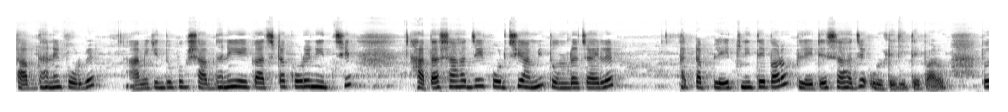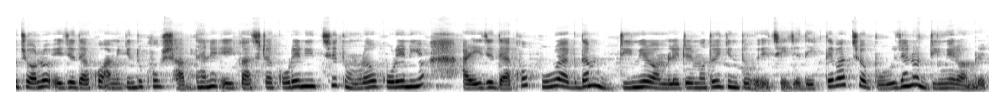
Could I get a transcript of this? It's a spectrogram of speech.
সাবধানে করবে। আমি কিন্তু খুব সাবধানেই এই কাজটা করে নিচ্ছি। হাতার সাহায্যেই করছি আমি। তোমরা চাইলে একটা প্লেট নিতে পারো প্লেটের সাহায্যে উল্টে দিতে পারো। তো চলো, এই যে দেখো, আমি কিন্তু খুব সাবধানে এই কাজটা করে নিচ্ছি, তোমরাও করে নিও। আর এই যে দেখো, পুরো একদম ডিমের অমলেটের মতোই কিন্তু হয়েছে। এই যে দেখতে পাচ্ছ, পুরো যেন ডিমের অমলেট।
